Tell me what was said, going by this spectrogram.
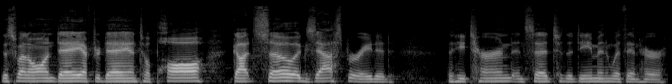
This went on day after day until Paul got so exasperated that he turned and said to the demon within her,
